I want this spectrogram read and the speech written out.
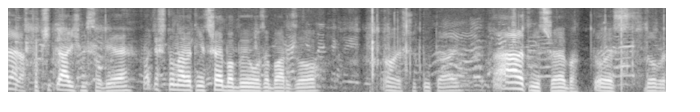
Teraz popsikaliśmy sobie, chociaż to nawet nie trzeba było za bardzo. O, jeszcze tutaj. Ale to nie trzeba. To jest dobra.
